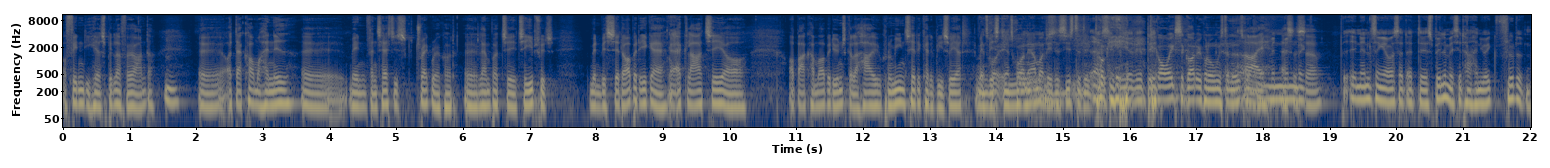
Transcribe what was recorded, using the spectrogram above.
at finde de her spillere før andre. Mm. Øh, og der kommer han ned øh, med en fantastisk track record, øh, Lambert til, til Ipswich. Men hvis setup'et ikke er, ja. er klar til at og bare komme op et ønske, eller har økonomien til det, kan det blive svært. Men jeg, tror, hvis de, jeg tror nærmere, det er det sidste. Det, okay. det, det går ikke så godt økonomisk dernede. Nej, men, men, altså, så. en anden ting er også, at, at uh, spillemæssigt har han jo ikke flyttet dem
